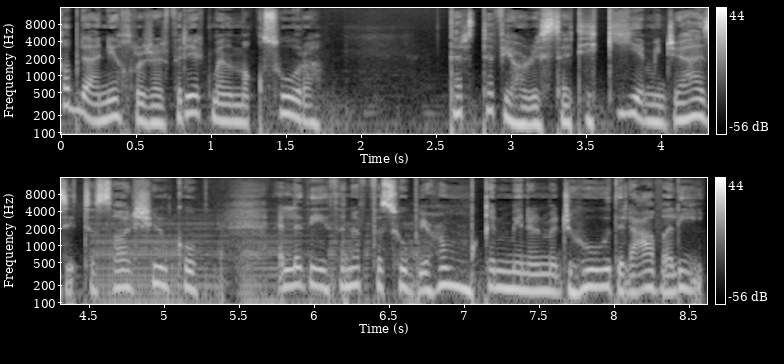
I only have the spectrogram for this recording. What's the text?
قبل أن يخرج الفريق من المقصورة ترتفع الاستاتيكية من جهاز اتصال شينكو الذي يتنفس بعمق من المجهود العضلي.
